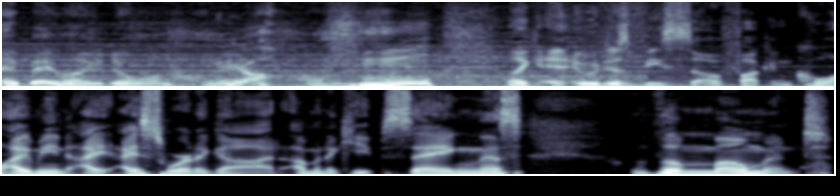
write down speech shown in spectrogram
Hey babe, how you doing? Yeah. Mm-hmm. like it, it would just be so fucking cool. I mean, I, I swear to God, I'm gonna keep saying this. The moment,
